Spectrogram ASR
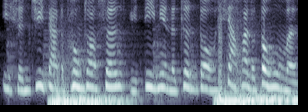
一声巨大的碰撞声与地面的震动吓坏了动物们。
